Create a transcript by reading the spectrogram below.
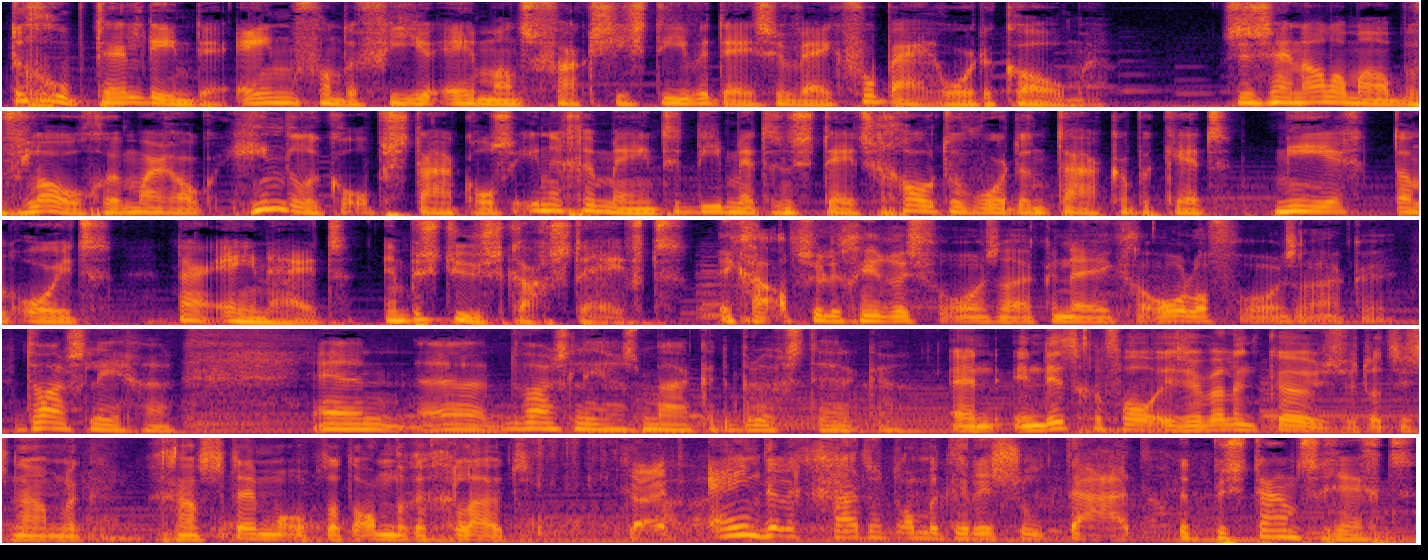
De groep Ter Linde, een van de vier eenmansfracties... die we deze week voorbij hoorden komen. Ze zijn allemaal bevlogen, maar ook hinderlijke obstakels... in een gemeente die met een steeds groter wordend takenpakket... meer dan ooit naar eenheid en bestuurskracht streeft. Ik ga absoluut geen rust veroorzaken. Nee, ik ga oorlog veroorzaken. Dwars liggen. En uh, dwarsliggers maken de brug sterker. En in dit geval is er wel een keuze. Dat is namelijk gaan stemmen op dat andere geluid. Uiteindelijk gaat het om het resultaat. Het bestaansrecht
